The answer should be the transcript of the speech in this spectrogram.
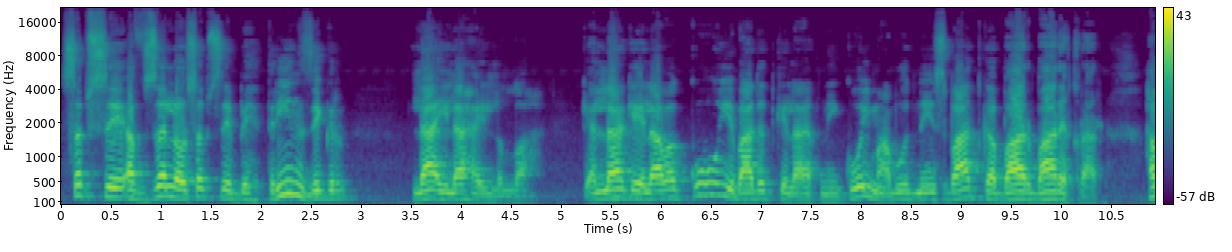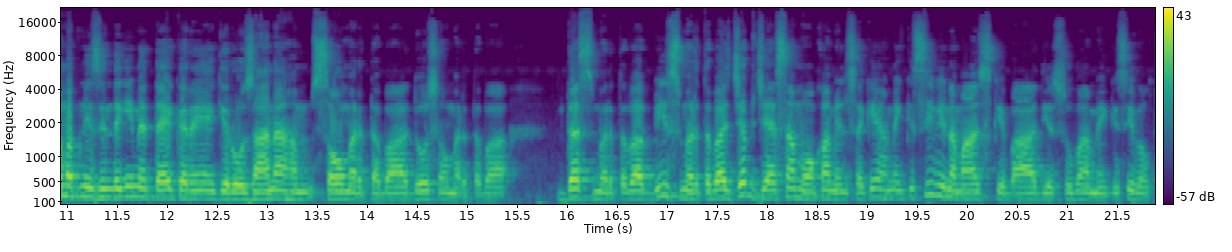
سب سے افضل اور سب سے بہترین ذکر لا الہ الا اللہ کہ اللہ کے علاوہ کوئی عبادت کے لائق نہیں، کوئی معبود نہیں، اس بات کا بار بار اقرار۔ ہم اپنی زندگی میں طے کریں کہ روزانہ ہم سو مرتبہ، دو سو مرتبہ، دس مرتبہ، بیس مرتبہ جب جیسا موقع مل سکے ہمیں کسی بھی نماز کے بعد یا صبح میں کسی وقت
